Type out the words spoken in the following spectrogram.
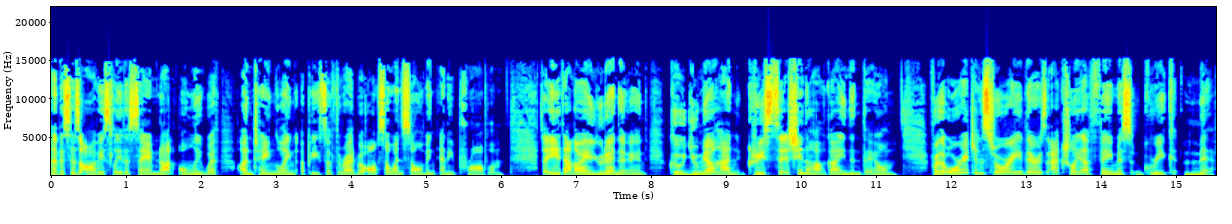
Now, this is obviously the same not only with untangling a piece of thread, but also when solving any problem. 자, 이 단어의 유래는 그 유명한 그리스 신화가 있는데요. For the origin story, there is actually a famous Greek myth.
